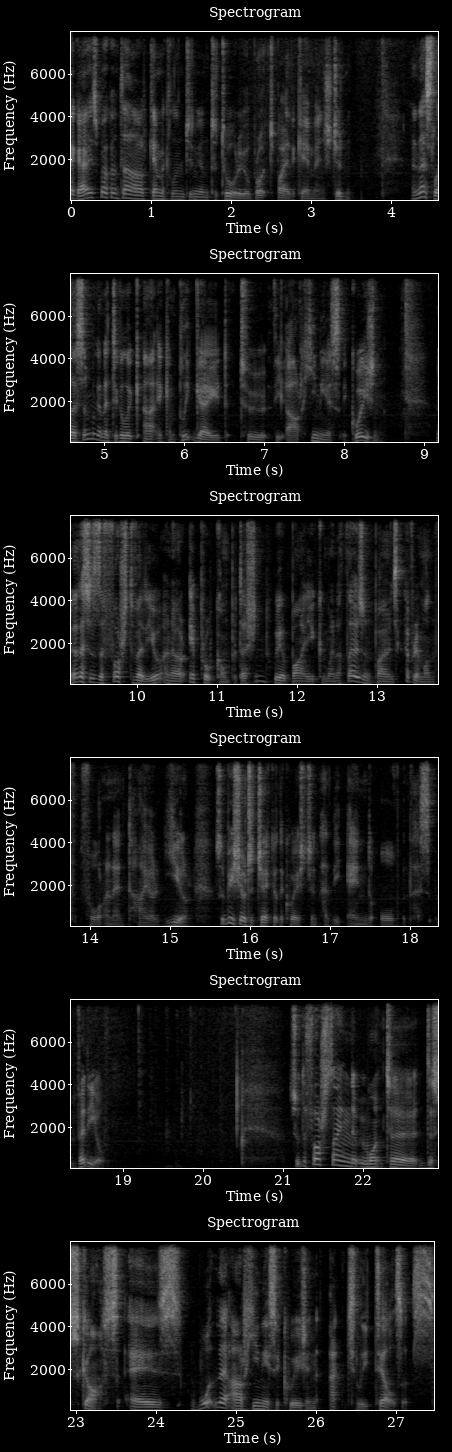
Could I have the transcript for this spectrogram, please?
Hi guys, welcome to our chemical engineering tutorial brought to you by the ChemEng student. In this lesson we're going to take a look at a complete guide to the Arrhenius equation. Now this is the first video in our April competition whereby you can win £1,000 every month for an entire year. So be sure to check out the question at the end of this video. So the first thing that we want to discuss is what the Arrhenius equation actually tells us.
